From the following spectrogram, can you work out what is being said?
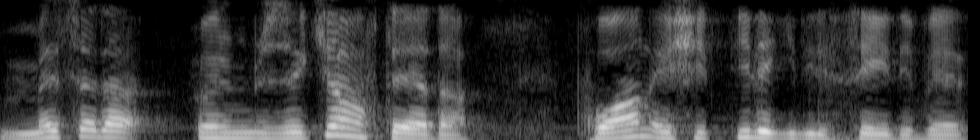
mesela önümüzdeki haftaya da puan eşitliğiyle gidilseydi ve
